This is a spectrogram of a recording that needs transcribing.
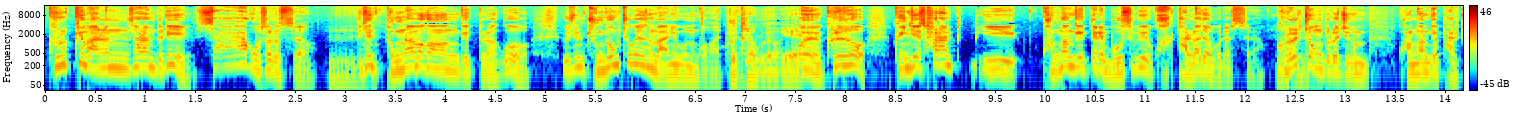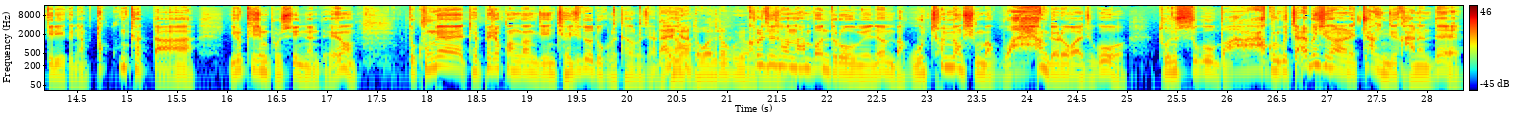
그렇게 많은 사람들이 싹 없어졌어요. 음. 이젠 동남아 관광객들하고 요즘 중동 쪽에서는 많이 오는 것 같아요. 그렇더라고요. 예. 네, 그래서 굉장히 사람 이 관광객들의 모습이 확 달라져 버렸어요. 그럴 음. 정도로 지금 관광객 발길이 그냥 뚝 끊겼다 이렇게 지금 볼 수 있는데요. 또 국내 대표적 관광지인 제주도도 그렇다 그러잖아요. 난리 났다고 하더라고요. 크루즈선 한번 들어오면은 막 5천 명씩 막 왕 내려가지고 돈 쓰고 막 그리고 짧은 시간 안에 쫙 이제 가는데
